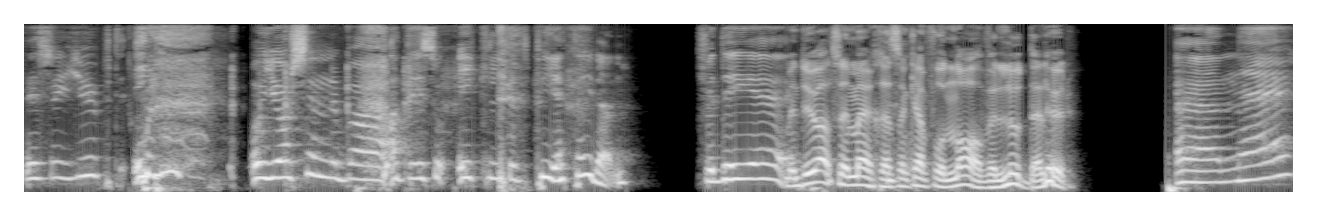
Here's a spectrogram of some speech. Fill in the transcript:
Det är så djupt in. Och jag känner bara att det är så äckligt att peta i den. För det är... Men du är alltså en människa som kan få navelludd, eller hur? Eh, nej,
